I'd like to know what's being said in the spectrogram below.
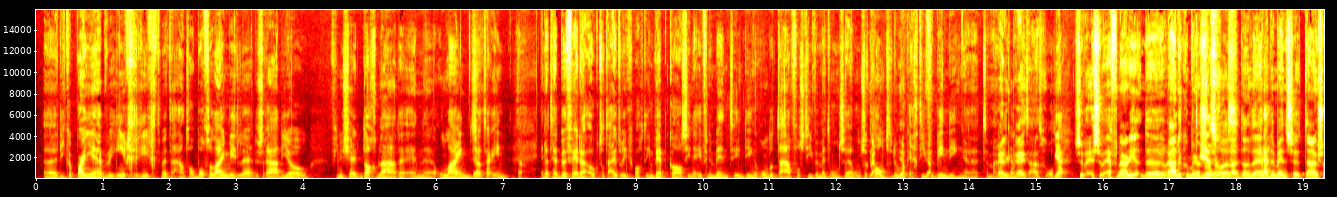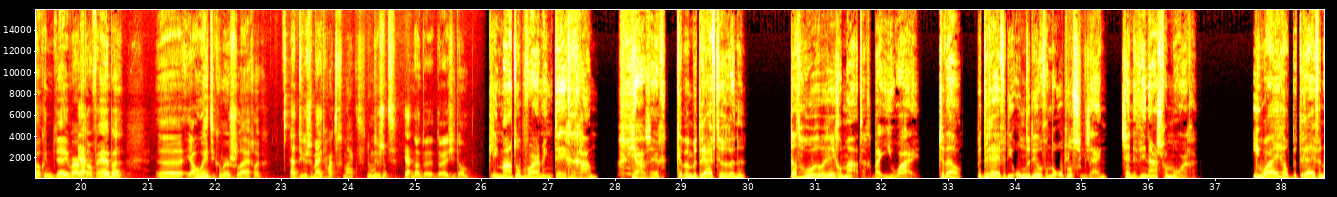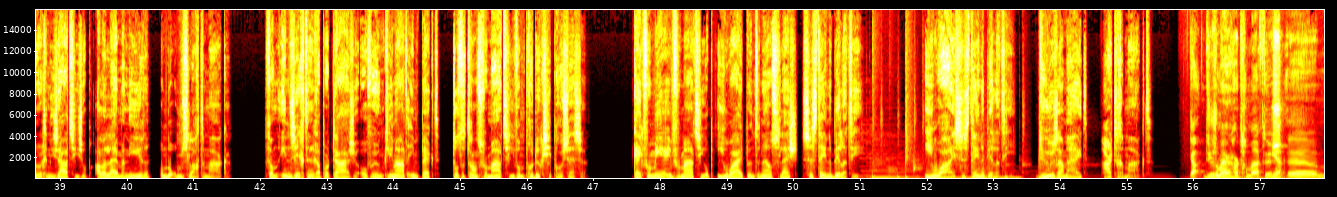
Eh, die campagne hebben we ingericht met een aantal above-the-line middelen. Hè, dus radio, financiële dagbladen en eh, online Ja. zit daarin. Ja. En dat hebben we verder ook tot uitdrukking gebracht in webcasts, in evenementen, in dingen ronde tafels die we met onze, onze Ja. klanten doen. Ja. Om ook echt die Ja. verbinding eh, te maken. Redelijk breed uitgerold. Ja. Zullen, we, zullen we even naar die, de radiocommercial? Eh, dan hebben Ja. de mensen thuis ook een idee waar we het over hebben. Eh, ja, hoe heet die commercial eigenlijk? Ja, duurzaamheid hard gemaakt, noem ik het. Ja, nou, daar, daar is hij dan. Klimaatopwarming tegengaan? Ja zeg, ik heb een bedrijf te runnen. Dat horen we regelmatig bij EY. Terwijl bedrijven die onderdeel van de oplossing zijn, zijn de winnaars van morgen. EY helpt bedrijven en organisaties op allerlei manieren om de omslag te maken. Van inzicht en rapportage over hun klimaatimpact tot de transformatie van productieprocessen. Kijk voor meer informatie op ey.nl/slash sustainability. EY Sustainability. Duurzaamheid hard gemaakt. Ja, duurzaamheid hard gemaakt dus. Ja. Ehm,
